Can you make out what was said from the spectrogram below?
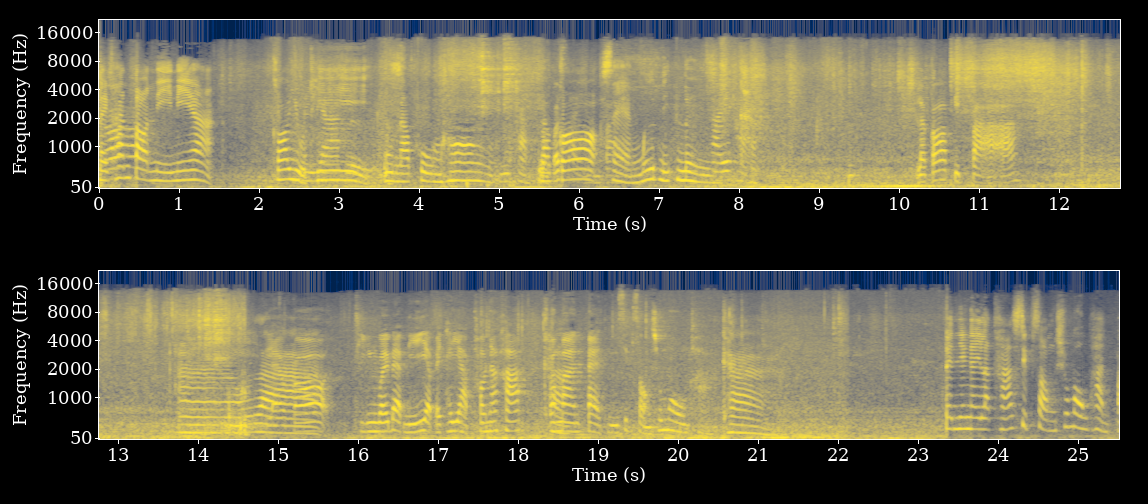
ในขั้นตอนนี้เนี่ยก็อยู่ไม่ที่ยากเลยอุณหภูมิห้องนี่ค่ะแล้วก็เราแสใส่ลงงไปมืดนิดหนึ่งใช่ค่ะ แล้วก็ปิดฝาเอาล่ะแล้วก็ทิ้งไว้แบบนี้อย่าไปขยับเขานะคะค่ะประมาณ8-12 ชั่วโมงค่ะ ค่ะ เป็นยังไงล่ะคะ 12 ชั่วโมงผ่านไป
